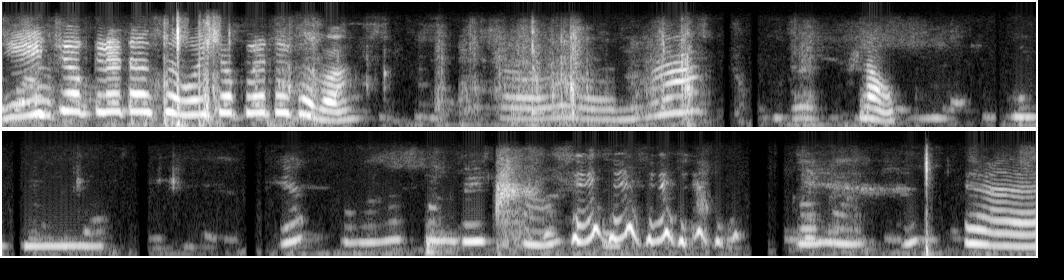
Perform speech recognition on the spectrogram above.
যেই চকলেট আছে ওই চকলেটই খাবা? না। নাও। হ্যাঁ,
